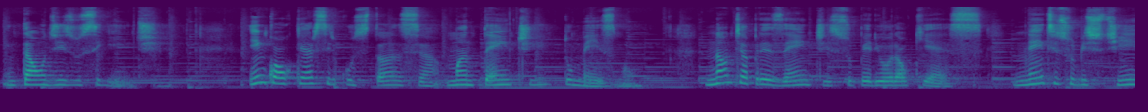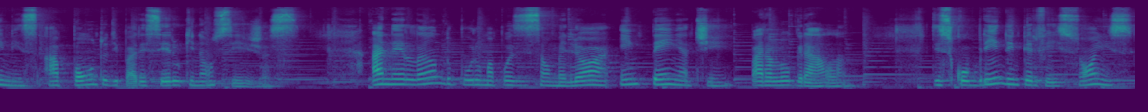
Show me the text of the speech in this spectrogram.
Então, diz o seguinte: em qualquer circunstância, mantente tu mesmo não te apresentes superior ao que és, nem te subestimes a ponto de parecer o que não sejas. Anelando por uma posição melhor, empenha-te para lográ-la. Descobrindo imperfeições,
